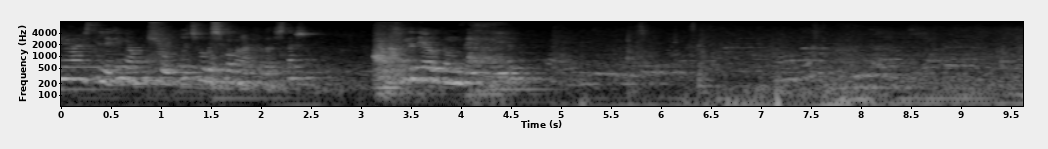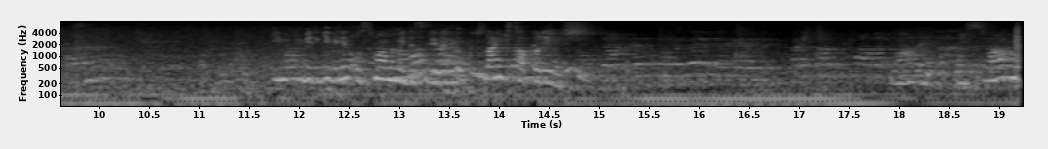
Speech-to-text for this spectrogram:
Üniversitelerin yapmış olduğu çalışmalar arkadaşlar. Şimdi diğer odamıza ekleyelim. İmam Birgivi'nin Osmanlı medreselerinde okutulan kitaplarıymış. Osmanlı.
